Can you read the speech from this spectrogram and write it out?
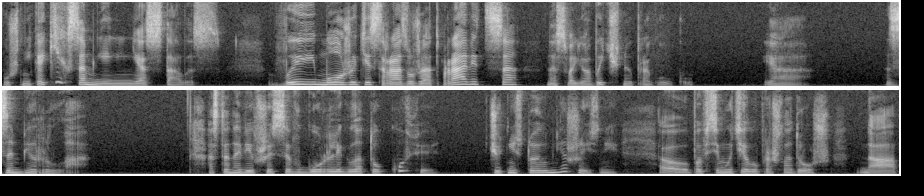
уж никаких сомнений не осталось, вы можете сразу же отправиться на свою обычную прогулку. Я замерла. Остановившийся в горле глоток кофе чуть не стоил мне жизни. Э, по всему телу прошла дрожь. На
